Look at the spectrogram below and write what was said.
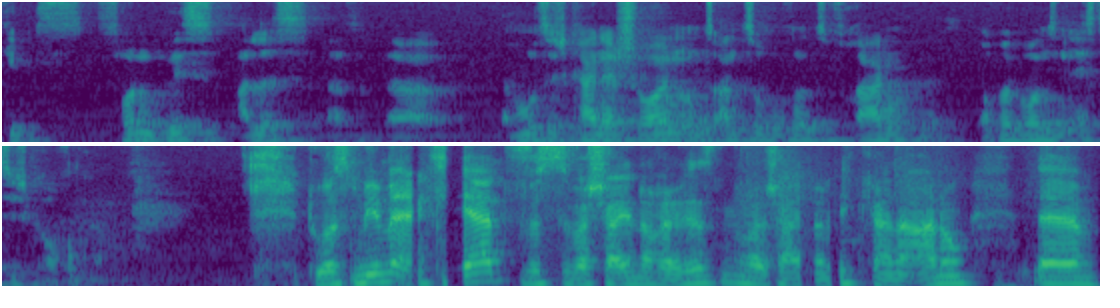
gibt es von bis alles. Also da, da muss sich keiner scheuen, uns anzurufen und zu fragen, ob er bei uns einen Esstisch kaufen kann. Du hast mir mal erklärt, wirst du wahrscheinlich noch wissen, wahrscheinlich noch nicht, keine Ahnung. Ähm,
